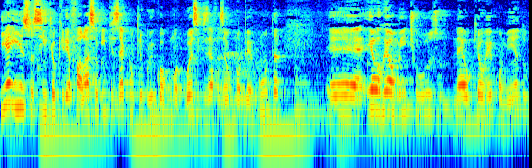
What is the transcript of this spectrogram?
E é isso assim que eu queria falar. Se alguém quiser contribuir com alguma coisa, quiser fazer alguma pergunta, é, eu realmente uso, né, o que eu recomendo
